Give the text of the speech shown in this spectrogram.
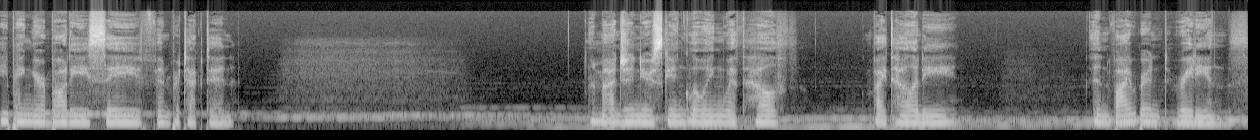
keeping your body safe and protected. Imagine your skin glowing with health, vitality, and vibrant radiance.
